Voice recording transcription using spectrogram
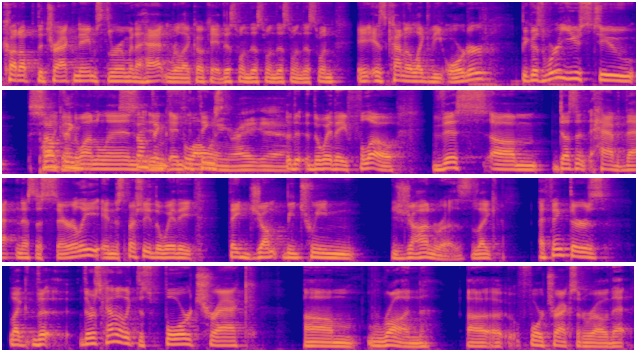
cut up the track names, threw them in a hat, and we're like, okay, this one, this one, this one, this one is kind of like the order because we're used to Something, Polygon something and, and flowing, things right? Yeah. the, the way they flow. This um, doesn't have that necessarily, and especially the way they they jump between genres. Like I think there's like the there's kind of like this four track um, run, uh, four tracks in a row that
